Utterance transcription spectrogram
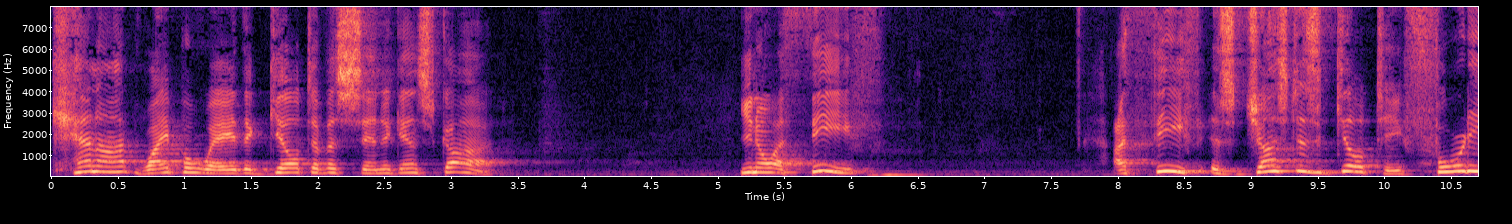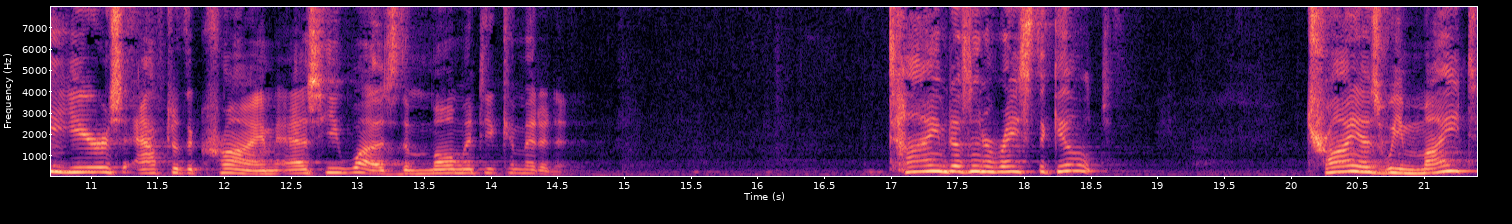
cannot wipe away the guilt of a sin against God. You know, a thief, a thief is just as guilty 40 years after the crime as he was the moment he committed it. Time doesn't erase the guilt. Try as we might,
